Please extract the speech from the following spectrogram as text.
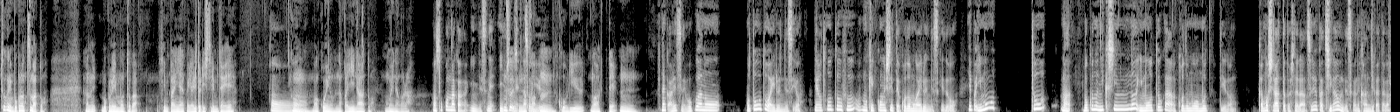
特に僕の妻と、あの、僕の妹が頻繁になんかやりとりしてるみたいで、うん。まあ、こういうのもなんかいいなと思いながら。あそこなんかいいんですね。いいですね。そうですね。なんか、そういうう。ん、交流があって、うん。なんかあれですね、僕はあの、弟はいるんですよ。で、弟夫も結婚してて子供がいるんですけど、やっぱ妹、まあ、僕の肉親の妹が子供を産むっていうのは、がもしあったとしたら、それやっぱ違うんですかね、感じ方が。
